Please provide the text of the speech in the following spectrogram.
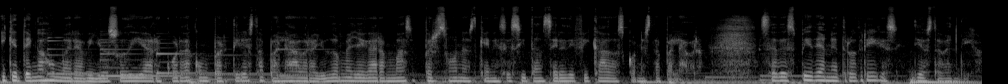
y que tengas un maravilloso día. Recuerda compartir esta palabra. Ayúdame a llegar a más personas que necesitan ser edificadas con esta palabra. Se despide Anet Rodríguez. Dios te bendiga.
